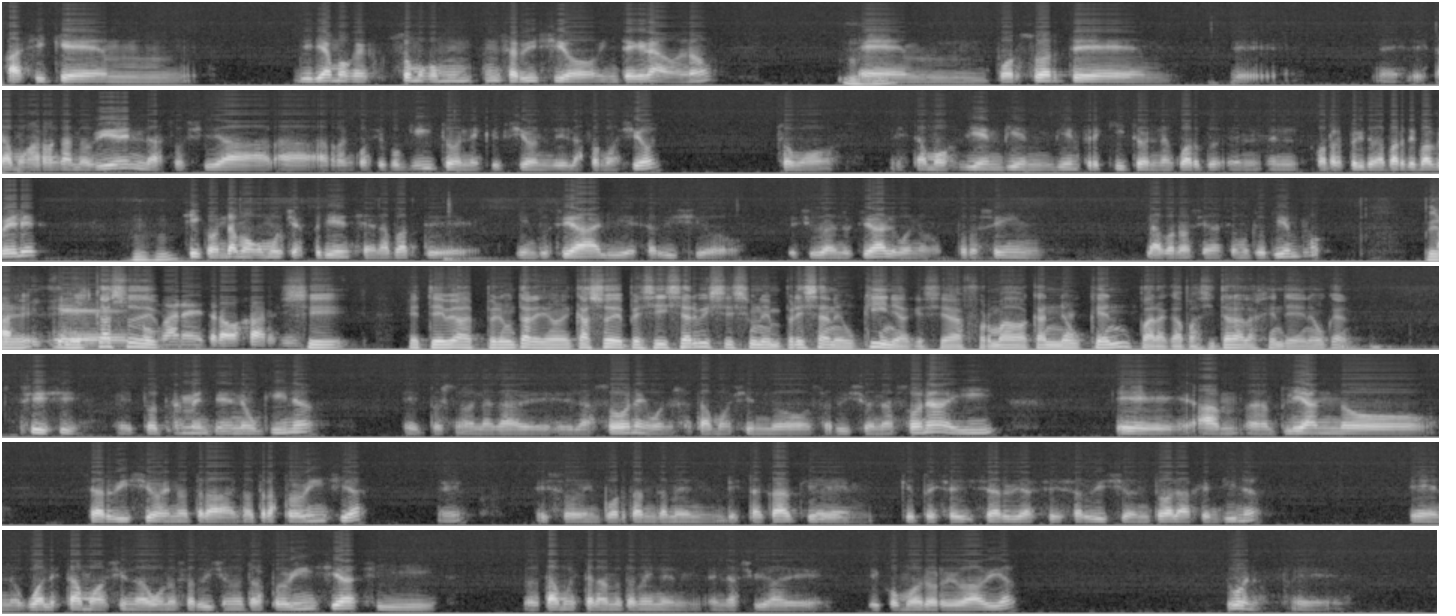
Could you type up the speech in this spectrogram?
Así que mm, diríamos que somos como un, servicio integrado, ¿no? Em, por suerte eh, eh, estamos arrancando bien, la sociedad arrancó hace poquito en la inscripción de la formación, somos estamos bien bien bien fresquitos en la cuarto, con respecto a la parte de papeles Sí, contamos con mucha experiencia en la parte industrial y de servicio de ciudad industrial. Bueno, Prosein la conocen hace mucho tiempo. Pero en el caso de... ganas de trabajar. Sí. Eh, te iba a preguntar, en el caso de PCI Service es una empresa neuquina que se ha formado acá en Neuquén para capacitar a la gente de Neuquén. Sí, sí, eh, totalmente neuquina, el personal acá desde la zona y bueno, ya estamos haciendo servicio en la zona y eh, ampliando servicios en, otra, en otras provincias. ¿eh? Eso es importante también destacar que, que PCI Serbia hace servicio en toda la Argentina, en lo cual estamos haciendo algunos servicios en otras provincias y lo estamos instalando también en, la ciudad de, Comodoro Rivadavia. Bueno, eh,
